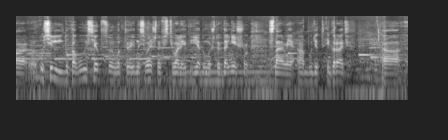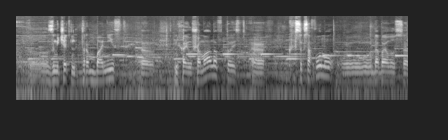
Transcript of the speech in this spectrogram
А, Усилили духовую секцию. Вот и на сегодняшнем фестивале, и я думаю, что и в дальнейшем с нами а, будет играть а, э, замечательный тромбонист э, Михаил Шаманов. То есть э, к саксофону добавился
